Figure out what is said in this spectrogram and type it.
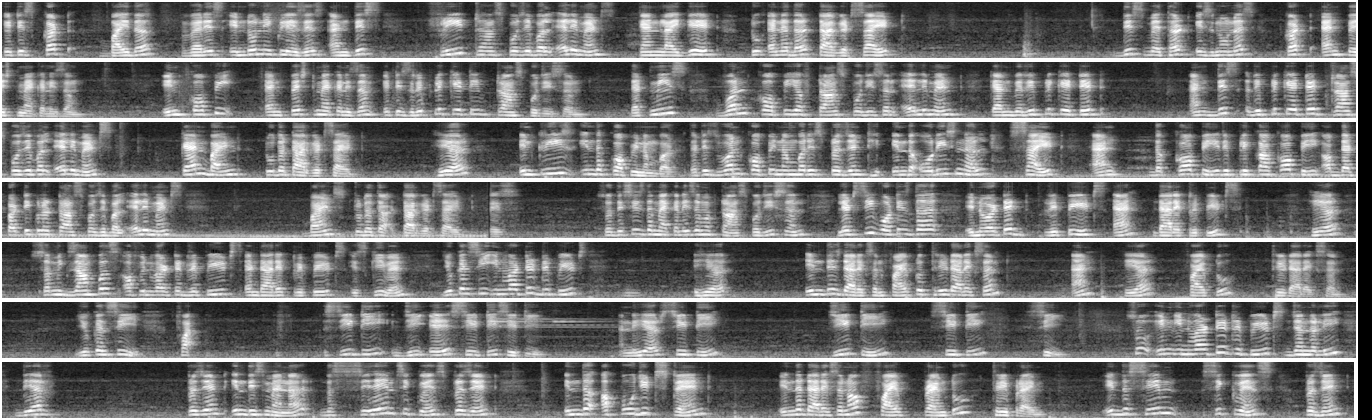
it is cut by the various endonucleases and this free transposable elements can ligate to another target site. This method is known as cut and paste mechanism. In copy and paste mechanism it is replicative transposition that means one copy of transposition element can be replicated and this replicated transposable elements can bind to the target site. Here increase in the copy number that is one copy number is present in the original site and the copy replica copy of that particular transposable elements binds to the target site. So this is the mechanism of transposition. Let's see what is the inverted repeats and direct repeats. Here some examples of inverted repeats and direct repeats is given. You can see inverted repeats here in this direction 5 to 3 direction and here 5 to 3 direction. You can see CT, GA, CT, CT and here CT, GT, CT, C. So in inverted repeats generally they are present in this manner the same sequence present in the opposite strand in the direction of 5 prime to 3 prime. If the same sequence present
